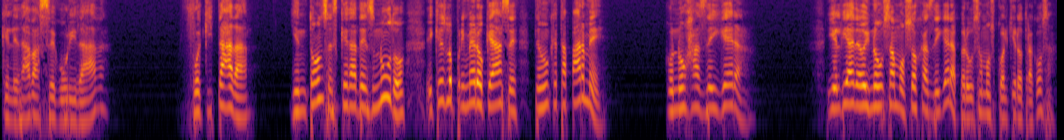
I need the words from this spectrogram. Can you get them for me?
que le daba seguridad, fue quitada y entonces queda desnudo. ¿Y qué es lo primero que hace? Tengo que taparme con hojas de higuera. Y el día de hoy no usamos hojas de higuera, pero usamos cualquier otra cosa.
